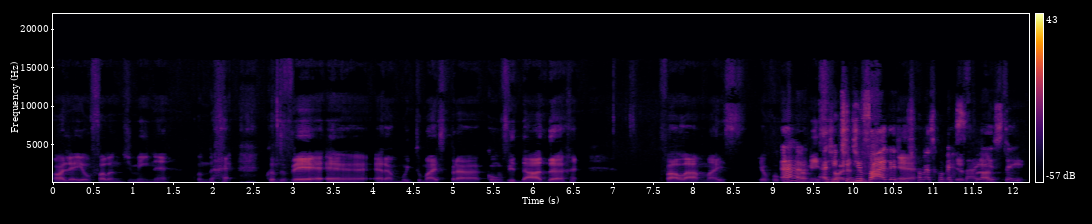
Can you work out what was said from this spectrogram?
Olha, eu falando de mim, né? Quando, quando vê, é, era muito mais para convidada falar, mas eu vou contar é, minha história. A gente divaga, a gente é, começa a conversar exato. e é isso aí.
